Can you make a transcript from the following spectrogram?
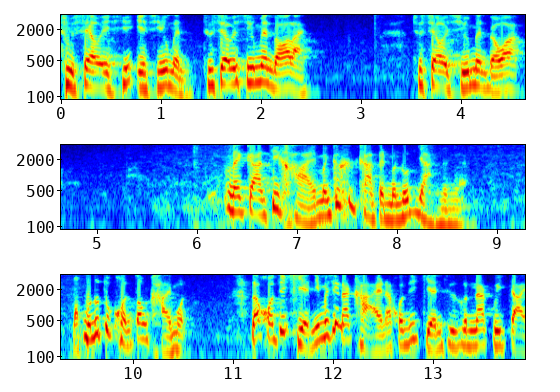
to sell is human to sell is human แปลว่าอะไร to sell is human แปลว่า ในการที่ขายมันก็คือการเป็นมนุษย์อย่างหนึ่งแหละมนุษย์ทุกคนต้องขายหมด แล้วคนที่เขียนนี่ไม่ใช่นักขายนะ คนที่เขียนคือคนนักวิจัย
